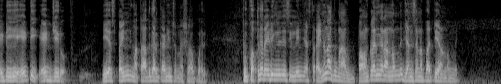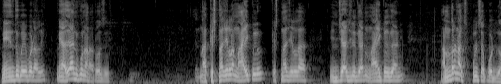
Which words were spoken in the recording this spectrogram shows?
eighty eighty eight zero years పైన నుంచి మా తాతగారి కాడి నుంచి ఉన్న షాప్ అది. ఇప్పుడు కొత్తగా రైడింగ్లు చేసి వీళ్ళు ఏం చేస్తారు? అయినా నాకు నా పవన్ కళ్యాణ్ గారు అండుంది జనసేన పార్టీ అండుంది నేను ఎందుకు భయపడాలి? నేను అదే అనుకున్నాను ఆ రోజు. నా కృష్ణా జిల్లా నాయకులు కృష్ణా జిల్లా ఇన్ఛార్జీలు కానీ నాయకులు కానీ అందరూ నాకు ఫుల్ సపోర్ట్గా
